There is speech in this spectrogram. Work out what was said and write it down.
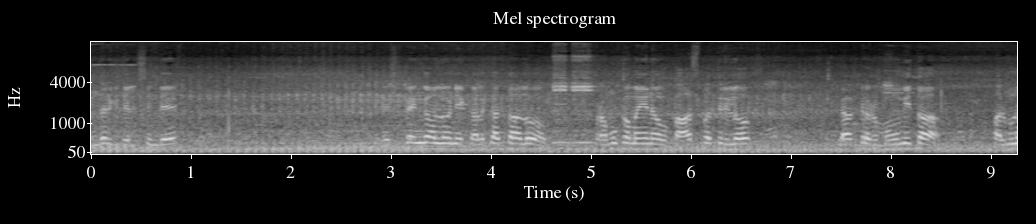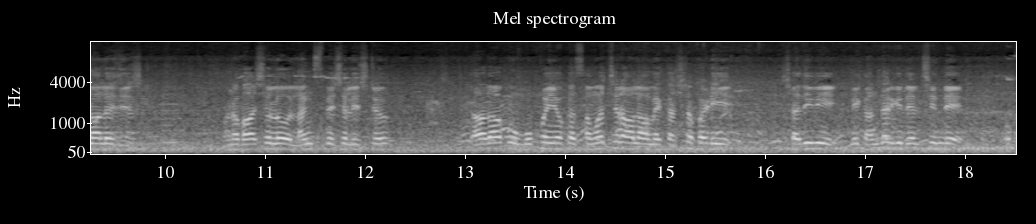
అందరికీ తెలిసిందే వెస్ట్ బెంగాల్లోని కలకత్తాలో ప్రముఖమైన ఒక ఆసుపత్రిలో డాక్టర్ మౌమిత పల్మనాలజిస్ట్. మన భాషలో లంగ్ స్పెషలిస్ట్. దాదాపు ముప్పై ఒక్క సంవత్సరాలు ఆమె కష్టపడి చదివి మీకు అందరికీ తెలిసిందే ఒక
